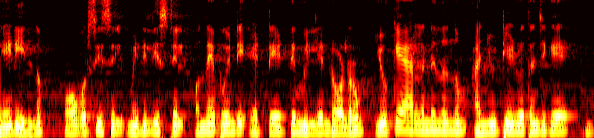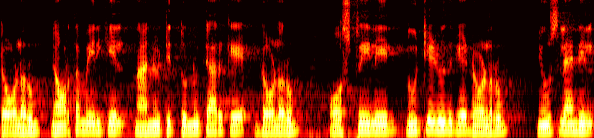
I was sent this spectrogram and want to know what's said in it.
നേടിയിരുന്നു. ഓവർസീസിൽ മിഡിൽ ഈസ്റ്റിൽ ഒന്ന് പോയിന്റ് എട്ട് എട്ട് മില്യൺ ഡോളറും യു കെ അയർലൻഡിൽ നിന്നും അഞ്ഞൂറ്റി എഴുപത്തഞ്ച് കെ ഡോളറും നോർത്ത് അമേരിക്കയിൽ നാനൂറ്റി തൊണ്ണൂറ്റാറ് കെ ഡോളറും ഓസ്ട്രേലിയയിൽ നൂറ്റി എഴുപത് കെ ഡോളറും ന്യൂസിലാൻഡിൽ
